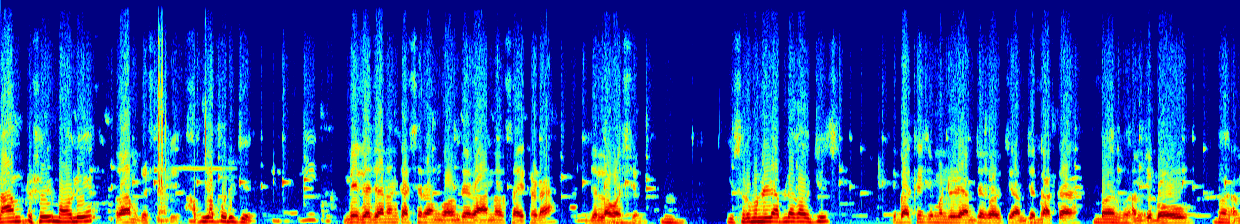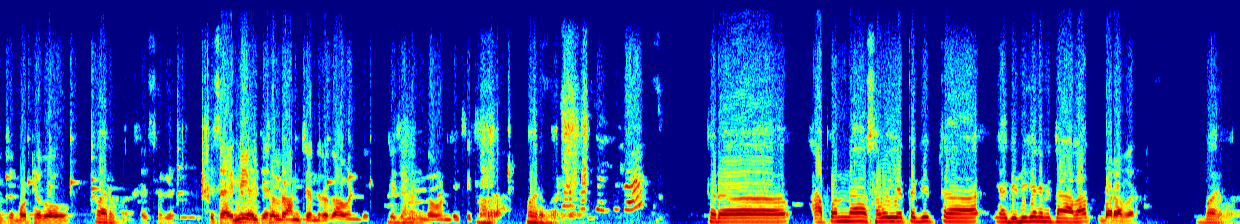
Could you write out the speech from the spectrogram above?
रामकृष्ण माऊली रामकृष्ण. आपला परिचय. मी गजानन काशीराम गावंडे राहणार सायखडा जिल्हा वाशिम. दुसरं मंडळी आपल्या गावचीच? ही बाकीची मंडळी आमच्या गावची आमचे काका बर बर. आमचे भाऊ बर. आमचे मोठे भाऊ बर बर. हे सगळे. हे सायकल विठ्ठल रामचंद्र गावंडे गजानन गावंडेचे बर बर. तर आपण सर्व एकत्रित या दिंडीच्या निमित्तानं आलात. बरोबर. बर बर.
